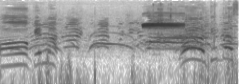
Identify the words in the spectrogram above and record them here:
No, ¿qué más? ¡Oh, ¿Qué más?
